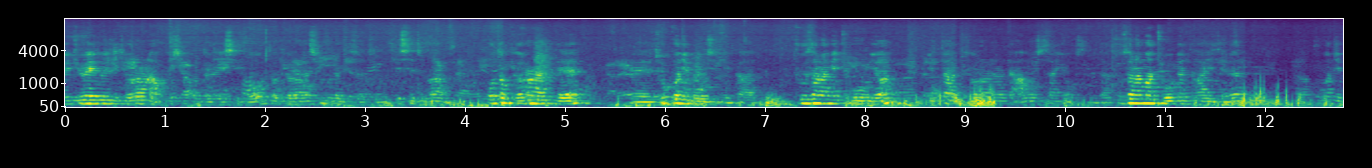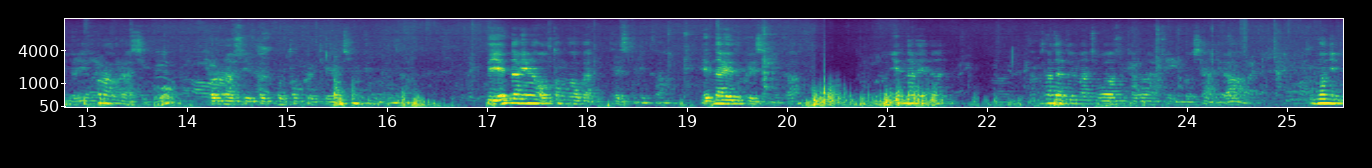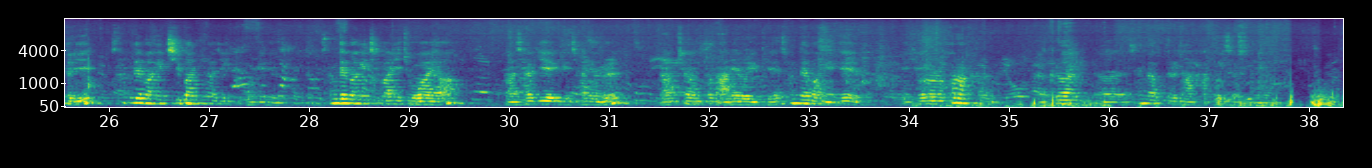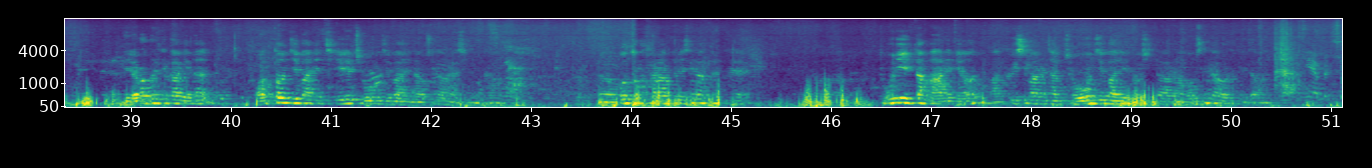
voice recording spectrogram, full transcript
저희 교회도 이제 결혼 앞두신 분들 계시고 또 결혼하신 분들 계셔 지금 계시지만 보통 결혼할 때 에, 조건이 무엇입니까? 두 사람이 좋으면 일단 결혼하는데 아무 지장이 없습니다. 두 사람만 좋으면 다 이제는 어, 부모님들이 허락을 하시고 결혼할 수 있도록 보통 그렇게 하시는 편입니다. 근데 옛날에는 어떤 거가 됐습니까? 옛날에도 그랬습니까? 옛날에는 어, 당사자들만 좋아서 결혼할 수 있는 것이 아니라 부모님들이 상대방의 집안까지 보게 되었습니다. 상대방의 집안이 좋아야 아, 자기의 그 자녀를 남편 또는 아내로 이렇게 상대방에게 결혼을 허락하는 아, 그러한 어, 생각들을 다 갖고 있었습니다. 여러분 생각에는 어떤 집안이 제일 좋은 집안이라고 생각하십니까? 어, 보통 사람들이 생각할 때 어, 돈이 일단 많으면 아, 그 집안은 참 좋은 집안일 것이다라고 생각을 합니다.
